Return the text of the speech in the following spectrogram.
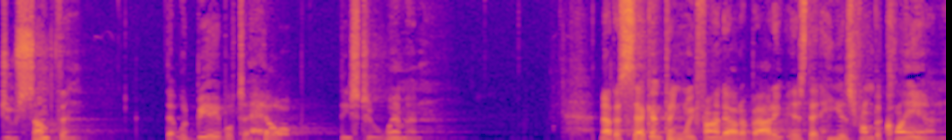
do something that would be able to help these two women. Now, the second thing we find out about him is that he is from the clan.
